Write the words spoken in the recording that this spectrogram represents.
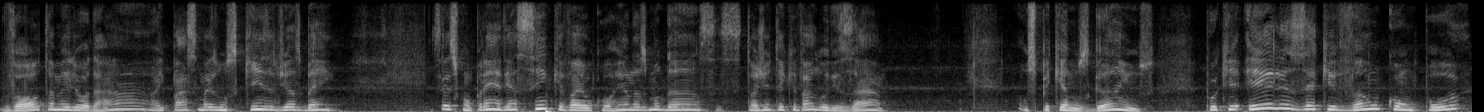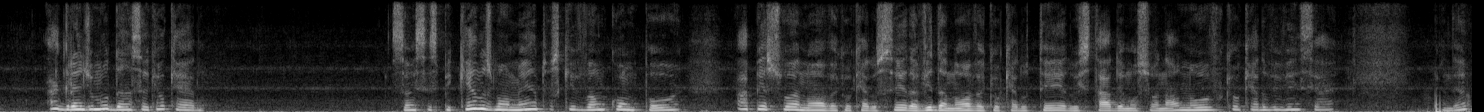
volta a melhorar, aí passa mais uns 15 dias bem. Vocês compreendem? É assim que vai ocorrendo as mudanças. Então a gente tem que valorizar os pequenos ganhos, porque eles é que vão compor a grande mudança que eu quero. São esses pequenos momentos que vão compor a pessoa nova que eu quero ser, a vida nova que eu quero ter, do estado emocional novo que eu quero vivenciar. Entendeu?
